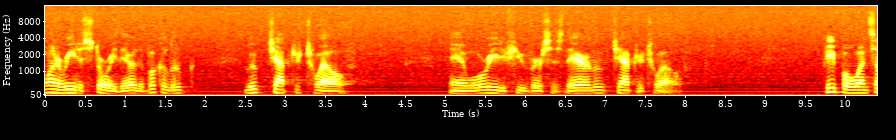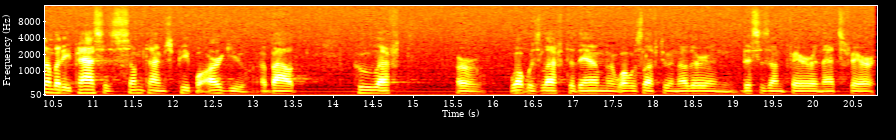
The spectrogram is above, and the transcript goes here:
I want to read a story there, the book of Luke. Luke chapter 12. And we'll read a few verses there. Luke chapter 12. People, when somebody passes, sometimes people argue about who left or what was left to them and what was left to another, and this is unfair and that's fair.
